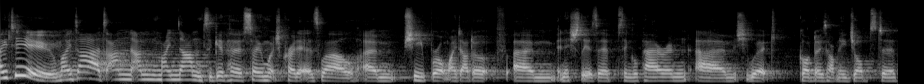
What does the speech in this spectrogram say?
I do. My dad and, and my nan, to give her so much credit as well. Um, she brought my dad up um, initially as a single parent. Um, she worked God knows how many jobs to,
